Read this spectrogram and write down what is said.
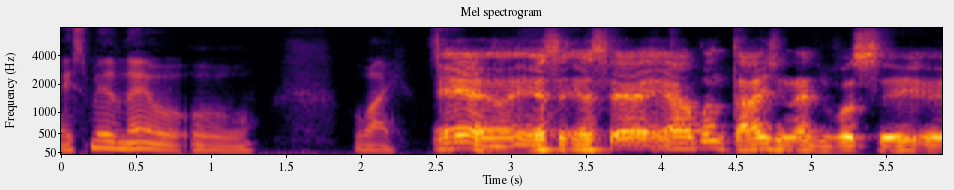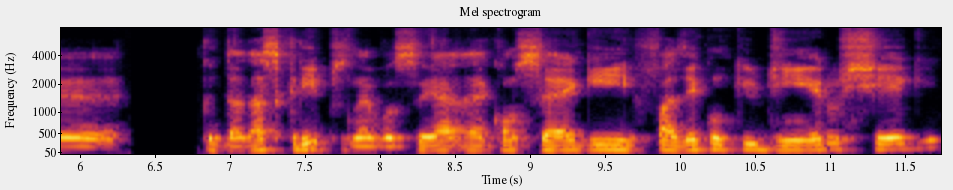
É isso mesmo, né, o, o, o Ai? É, essa, essa é a vantagem, né, de você é, das criptos, né? Você é, consegue fazer com que o dinheiro chegue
